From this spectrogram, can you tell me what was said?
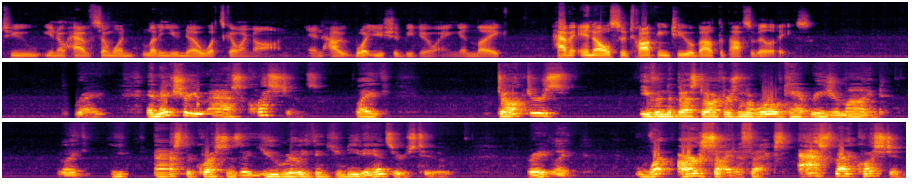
to, you know, have someone letting you know what's going on and how what you should be doing and like have and also talking to you about the possibilities. Right. And make sure you ask questions. Like doctors even the best doctors in the world can't read your mind. Like, ask the questions that you really think you need answers to, right? Like, what are side effects? Ask that question.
